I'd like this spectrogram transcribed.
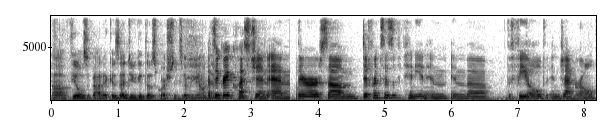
uh, feels about it, because I do get those questions every now and That's then. That's a great question, and there are some differences of opinion in in the the field in general.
